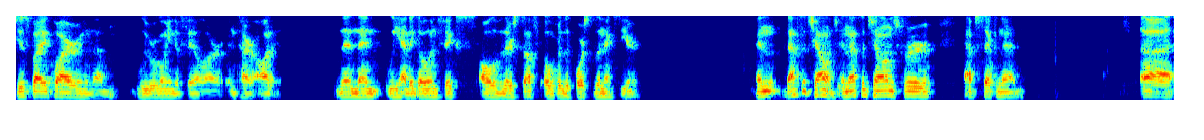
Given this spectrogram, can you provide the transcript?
just by acquiring them, we were going to fail our entire audit. And then, then we had to go and fix all of their stuff over the course of the next year. And that's a challenge. And that's a challenge for AppSecNed. Uh,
